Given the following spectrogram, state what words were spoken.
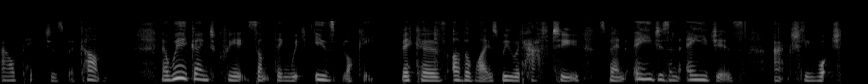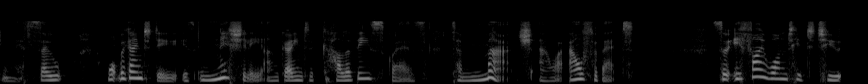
our pictures become. Now we're going to create something which is blocky because otherwise we would have to spend ages and ages actually watching this. So what we're going to do is initially I'm going to colour these squares to match our alphabet. So if I wanted to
